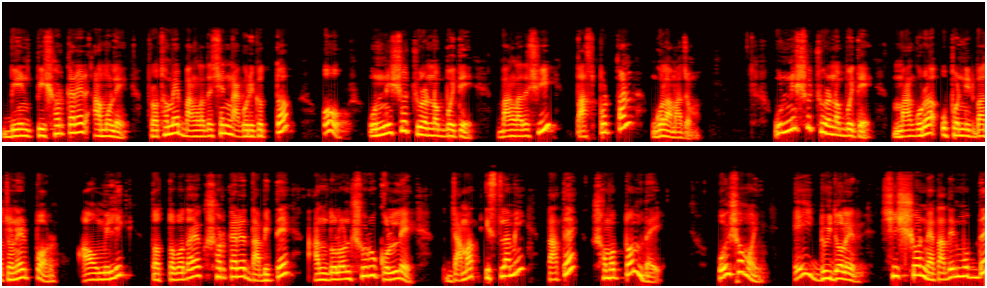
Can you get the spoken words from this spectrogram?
বিএনপি সরকারের আমলে প্রথমে বাংলাদেশের নাগরিকত্ব ও উনিশশো চুরানব্বইতে বাংলাদেশি পাসপোর্ট পান গোলাম আজম। উনিশশো চুরানব্বইতে মাগুরা উপনির্বাচনের পর আওয়ামী লীগ তত্ত্বাবধায়ক সরকারের দাবিতে আন্দোলন শুরু করলে জামাত ইসলামী তাতে সমর্থন দেয়। ওই সময় এই দুই দলের শীর্ষ নেতাদের মধ্যে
